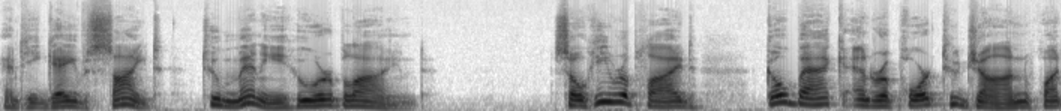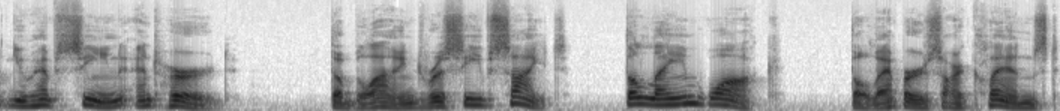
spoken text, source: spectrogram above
and he gave sight to many who were blind. So he replied, Go back and report to John what you have seen and heard. The blind receive sight, the lame walk, the lepers are cleansed,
